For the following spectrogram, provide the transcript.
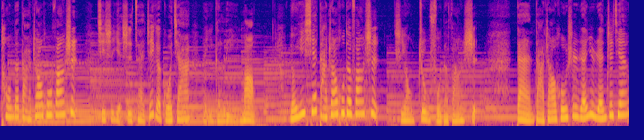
同的打招呼方式，其实也是在这个国家的一个礼貌。有一些打招呼的方式是用祝福的方式。但打招呼是人与人之间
